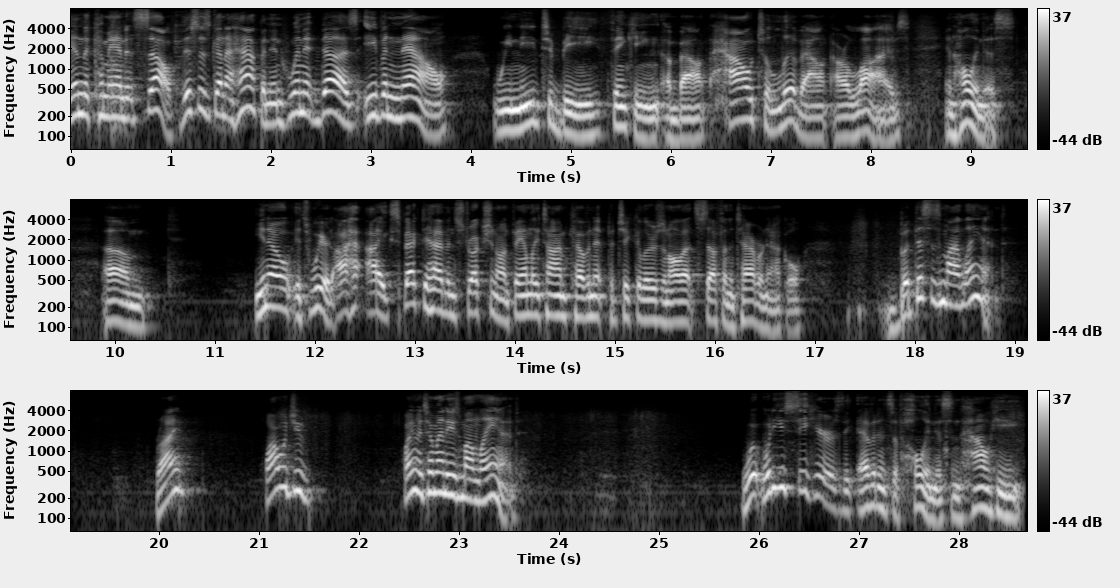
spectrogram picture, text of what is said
in the command itself. This is going to happen, and when it does, even now, we need to be thinking about how to live out our lives in holiness. Um, you know, it's weird. I, I expect to have instruction on family time, covenant particulars, and all that stuff in the tabernacle, but this is my land, right? Why would you? Why do you tell me to use my land? What, what do you see here as the evidence of holiness and how he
